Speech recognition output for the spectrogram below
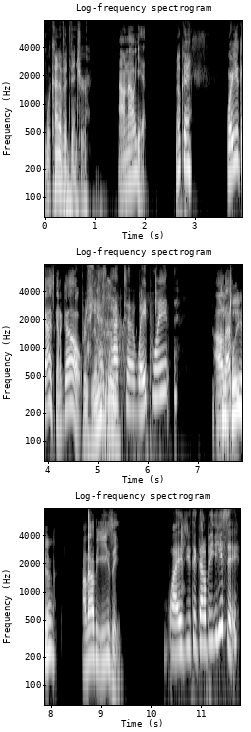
What kind of adventure? I don't know yet. Okay. Where are you guys gonna go? Yes, Presumably. back to Waypoint. Oh, that Hopefully, yeah. oh, that'll be easy. Why do you think that'll be easy?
